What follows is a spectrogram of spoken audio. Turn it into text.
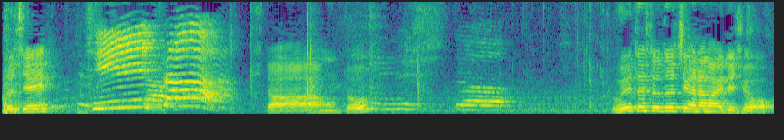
うどっち？下。下？本当？下上と下どっちが長いでしょ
